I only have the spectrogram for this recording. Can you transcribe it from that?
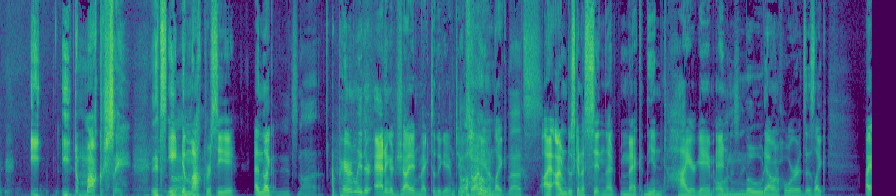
eat democracy. It's Eat not, democracy. And like, It's not. Apparently, they're adding a giant mech to the game too. So I'm oh, even like, Oh, that's I I'm just gonna sit in that mech the entire game and mow down hordes as like, I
